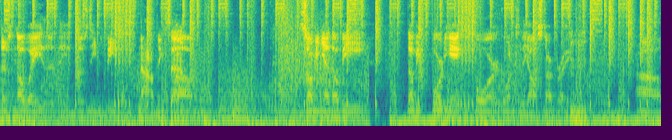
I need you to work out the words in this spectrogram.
There's no way either of those teams beat them. No, I don't think so. Um, so I mean, yeah, they'll be they'll be 48 and four going to the All Star break. Um,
